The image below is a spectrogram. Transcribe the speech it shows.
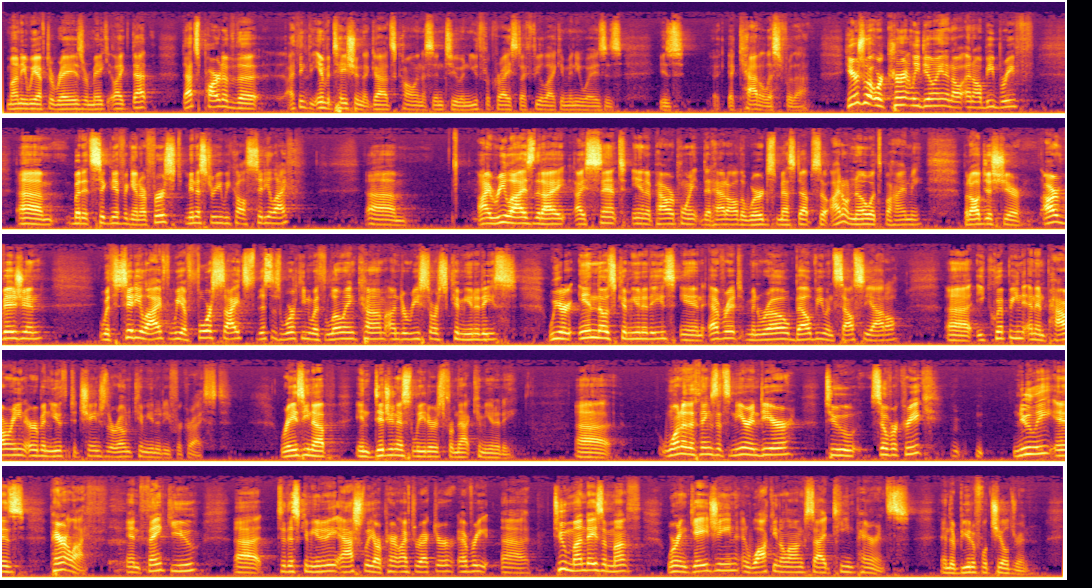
money we have to raise or make. Like that, that's part of the, I think, the invitation that God's calling us into. And Youth for Christ, I feel like in many ways is, is a, a catalyst for that. Here's what we're currently doing, and I'll, and I'll be brief, um, but it's significant. Our first ministry we call City Life. Um, I realized that I, I sent in a PowerPoint that had all the words messed up, so I don't know what's behind me, but I'll just share. Our vision with City Life, we have four sites. This is working with low income, under resourced communities. We are in those communities in Everett, Monroe, Bellevue, and South Seattle, uh, equipping and empowering urban youth to change their own community for Christ, raising up indigenous leaders from that community. Uh, one of the things that's near and dear to Silver Creek newly is parent life. And thank you uh, to this community. Ashley, our parent life director, every uh, two Mondays a month, we're engaging and walking alongside teen parents and their beautiful children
